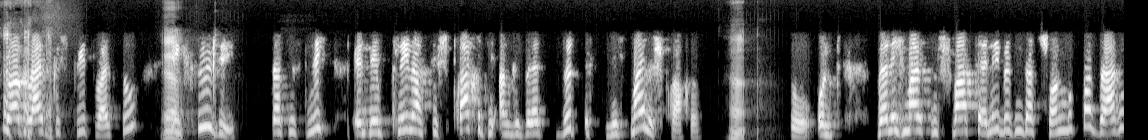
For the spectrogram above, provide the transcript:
Thug Life gespielt, weißt du? Ja. Ich fühle die. Das ist nicht in dem Plenars die Sprache, die angewendet wird, ist nicht meine Sprache. Ja. So. Und wenn ich meistens Schwarze erlebe, sind das schon, muss man sagen,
